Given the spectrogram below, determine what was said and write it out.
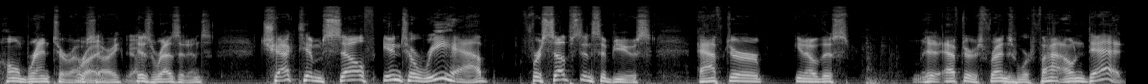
home renter, I'm Right, sorry, yeah. his residence, checked himself into rehab for substance abuse after, you know, this, after his friends were found dead.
